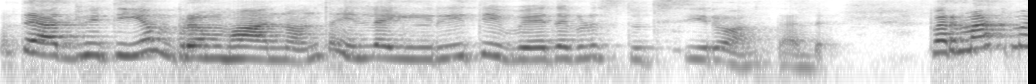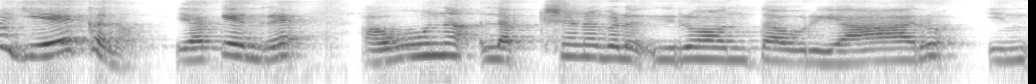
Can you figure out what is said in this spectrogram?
ಮತ್ತೆ ಅದ್ವಿತೀಯಂ ಬ್ರಹ್ಮ ಅನ್ನೋ ಅಂತ ಇಲ್ಲ, ಈ ರೀತಿ ವೇದಗಳು ಸ್ತುತಿಸಿರೋ ಅಂತದ್ದು ಪರಮಾತ್ಮ ಏಕನ. ಯಾಕೆಂದ್ರೆ ಅವನ ಲಕ್ಷಣಗಳು ಇರೋ ಅವ್ರು ಯಾರು ಇನ್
